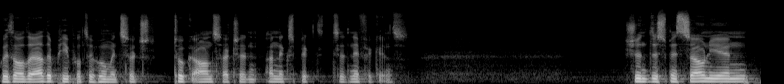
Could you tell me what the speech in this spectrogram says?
with all the other people to whom it such, took on such an unexpected significance? Shouldn't the Smithsonian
